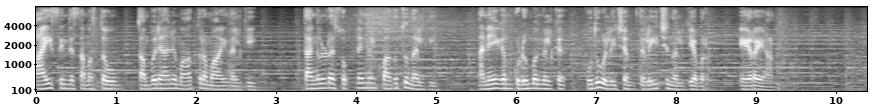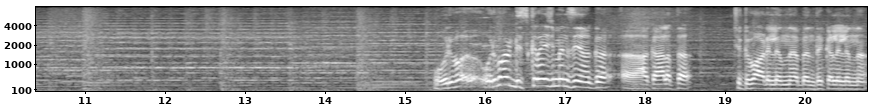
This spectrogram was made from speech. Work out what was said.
ആയുസിന്റെ സമസ്തവും തമ്പുരാനു മാത്രമായി നൽകി. തങ്ങളുടെ സ്വപ്നങ്ങൾ പകുത്തു നൽകി. അനേകം കുടുംബങ്ങൾക്ക് പുതുവെളിച്ചം തെളിയിച്ചു നൽകിയവർ ഏറെയാണ്. ഒരുപാട് ഒരുപാട് ഡിസ്കറേജ്മെന്റ്സ് ഞങ്ങൾക്ക് ആ, കാലത്ത് ചുറ്റുപാടിൽ നിന്ന് ബന്ധുക്കളിൽ നിന്ന്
